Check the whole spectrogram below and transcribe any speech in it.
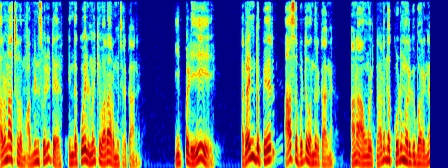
அருணாச்சலம் அப்படின்னு சொல்லிட்டு இந்த கோயிலை நோக்கி வர ஆரம்பிச்சிருக்காங்க. இப்படி ரெண்டு பேர் ஆசைப்பட்டு வந்திருக்காங்க. ஆனால் அவங்களுக்கு நடந்த கொடுமை இருக்கு பாருங்க.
